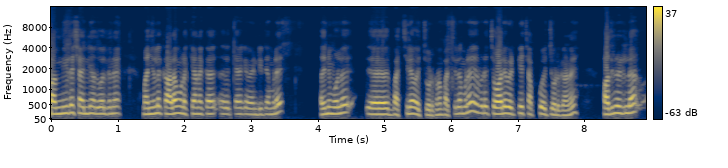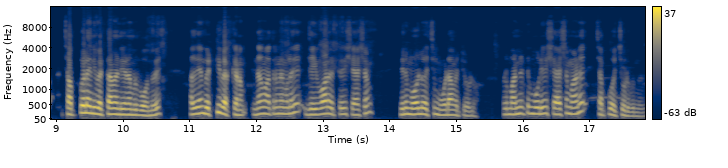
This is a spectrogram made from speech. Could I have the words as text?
പന്നിയുടെ ശല്യം അതുപോലെ തന്നെ മഞ്ഞൾ കള മുളയ്ക്കാനൊക്കെ വെക്കാനൊക്കെ വേണ്ടിയിട്ട് നമ്മൾ അതിന് മുകളിൽ പച്ചില വെച്ച് കൊടുക്കണം. പച്ചില നമ്മൾ ഇവിടെ ചോല വെട്ടിയ ചപ്പ് വെച്ച് കൊടുക്കുകയാണ് അപ്പം അതിനുള്ള ചപ്പുകൾ ഇനി വെട്ടാൻ വേണ്ടിയാണ് നമ്മൾ പോകുന്നത്. അത് ഞാൻ വെട്ടി വെക്കണം. എന്നാൽ മാത്രമേ നമ്മൾ ജൈവവളം ഇട്ടതിന് ശേഷം ഇതിന് മുകളിൽ വെച്ച് മൂടാൻ പറ്റുള്ളൂ. നമ്മൾ മണ്ണിട്ട് മൂടിയതിന് ശേഷമാണ് ചപ്പ് വെച്ച് കൊടുക്കുന്നത്.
